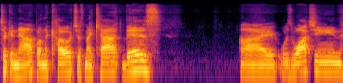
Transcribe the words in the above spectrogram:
took a nap on the couch with my cat, Biz. I was watching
